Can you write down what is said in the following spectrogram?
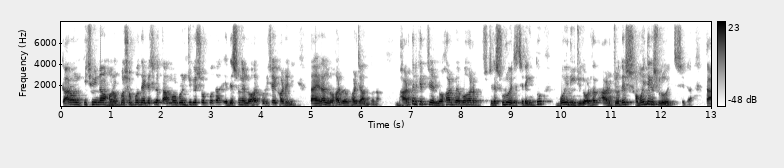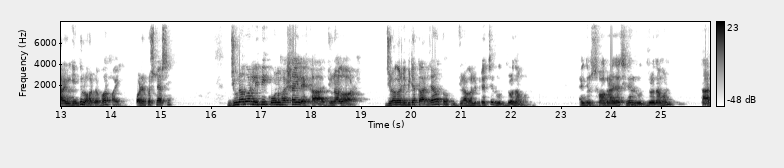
কারণ কিছুই না, হরপ্পা সভ্যতা, এটা ছিল তাম্র ব্রোঞ্জ যুগের সভ্যতা, এদের সঙ্গে লোহার পরিচয় ঘটেনি। তাই এরা লোহার ব্যবহার জানতো না। ভারতের ক্ষেত্রে লোহার ব্যবহার যেটা শুরু হয়েছে, সেটা কিন্তু বৈদিক যুগে, অর্থাৎ আর্যদের সময় থেকে শুরু হচ্ছে সেটা। তার আগে কিন্তু লোহার ব্যবহার হয়নি। পরের প্রশ্নে আসি। জুনাগড় লিপি কোন ভাষায় লেখা? জুনাগড়। জুনাগড় লিপিটা কার জানো তো? জুনাগড় লিপিটা হচ্ছে রুদ্রদামন। একজন শক রাজা ছিলেন রুদ্রদামন, তার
